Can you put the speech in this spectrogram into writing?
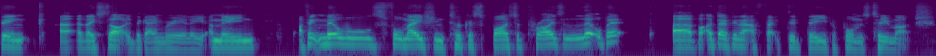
think uh, they started the game really? I mean, I think Millwall's formation took us by surprise a little bit, uh, but I don't think that affected the performance too much.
